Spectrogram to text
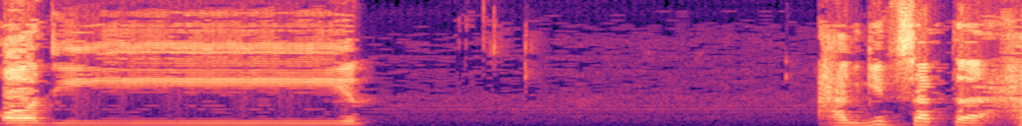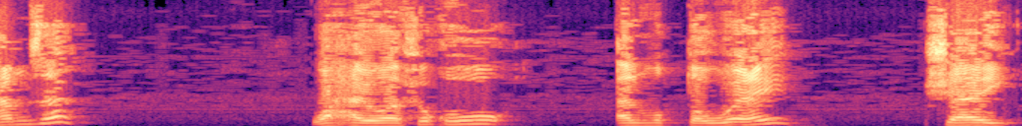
قدير. هنجيب سكتة حمزة وهيوافقه المتطوعي شيء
